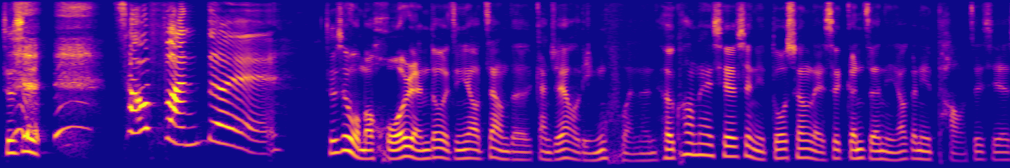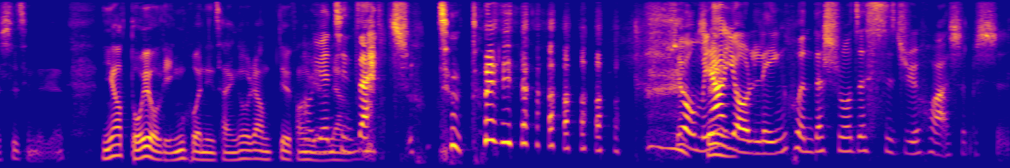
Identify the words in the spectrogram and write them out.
就是 超烦的哎。就是我们活人都已经要这样的感觉要有灵魂了，何况那些是你多生累是跟着你要跟你讨这些事情的人，你要多有灵魂，你才能够让对方哦，原谅你。冤亲债主，就对呀、所以我们要有灵魂的说这四句话，是不是？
